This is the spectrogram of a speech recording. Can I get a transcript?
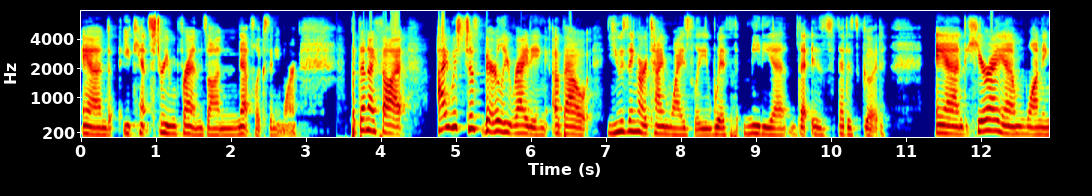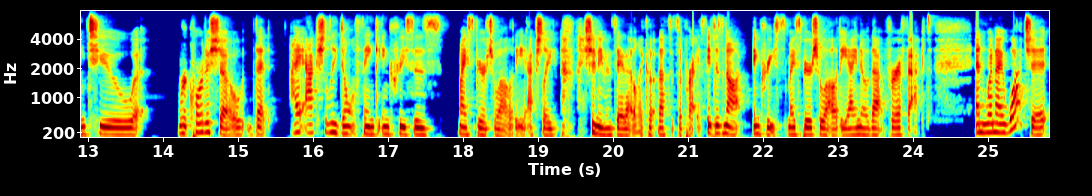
and you can't stream friends on Netflix anymore." But then I thought I was just barely writing about using our time wisely with media that is that is good. And here I am wanting to record a show that I actually don't think increases my spirituality. Actually, I shouldn't even say that like that's a surprise. It does not increase my spirituality. I know that for a fact. And when I watch it,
